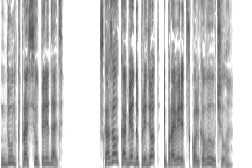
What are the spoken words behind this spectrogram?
Дунк просил передать. Сказал, к обеду придет и проверит, сколько выучила.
